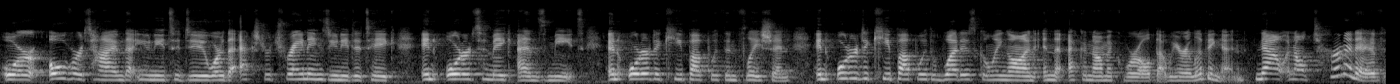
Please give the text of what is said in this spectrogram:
or overtime that you need to do or the extra trainings you need to take in order to make ends meet, in order to keep up with inflation, in order to keep up with what is going on in the economic world that we are living in. Now, an alternative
